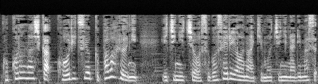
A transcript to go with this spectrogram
心なしか効率よくパワフルに一日を過ごせるような気持ちになります。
